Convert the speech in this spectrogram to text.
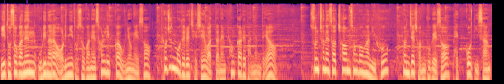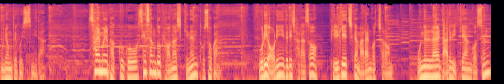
이 도서관은 우리나라 어린이 도서관의 설립과 운영에서 표준 모델을 제시해 왔다는 평가를 받는데요. 순천에서 처음 성공한 이후 현재 전국에서 100곳 이상 운영되고 있습니다. 삶을 바꾸고 세상도 변화시키는 도서관. 우리 어린이들이 자라서 빌 게이츠가 말한 것처럼 오늘날 나를 있게 한 것은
